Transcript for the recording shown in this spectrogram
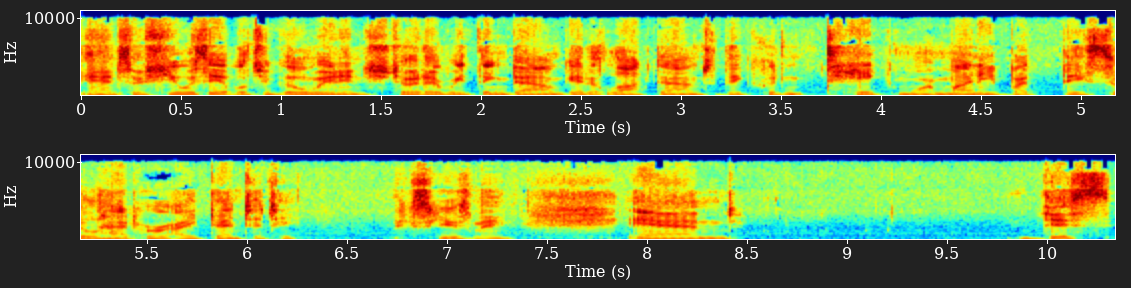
And so she was able to go in and shut everything down, get it locked down so they couldn't take more money, but they still had her identity. Excuse me. And this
